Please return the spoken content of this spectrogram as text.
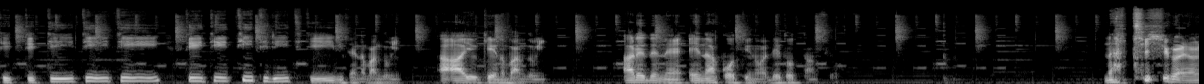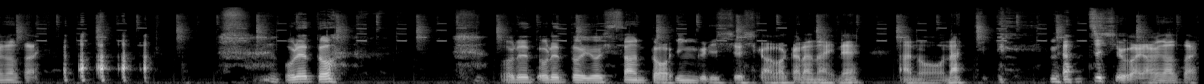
ティティティティティ、ティティティティティティティみたいな番組。あ、ああいう系の番組。あれでね、えなこっていうのが出とったんですよ。ナッチシュはやめなさい。俺と、俺、俺と吉さんとイングリッシュしかわからないね。あの、ナッチ。ナッチ集はやめなさい。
